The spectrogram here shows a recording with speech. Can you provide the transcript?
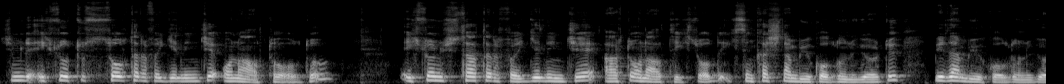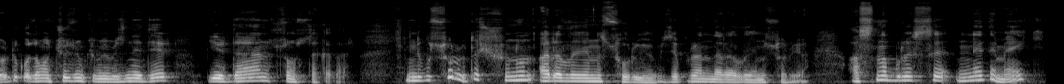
Şimdi eksi 30 sol tarafa gelince 16 oldu. Eksi 13 sağ tarafa gelince artı 16x oldu. X'in kaçtan büyük olduğunu gördük. Birden büyük olduğunu gördük. O zaman çözüm kümemiz nedir? Birden sonsuza kadar. Şimdi bu soruda şunun aralığını soruyor bize. Buranın aralığını soruyor. Aslında burası ne demek?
